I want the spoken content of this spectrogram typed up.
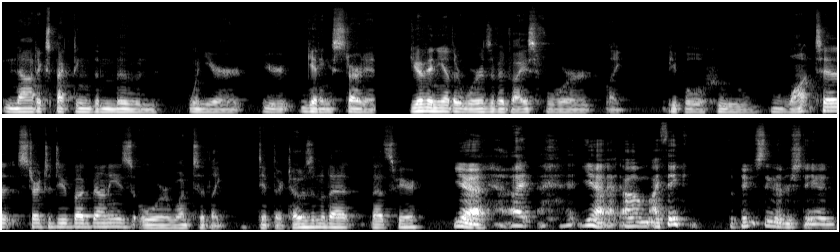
not expecting the moon when you're you're getting started, do you have any other words of advice for like people who want to start to do bug bounties or want to like dip their toes into that that sphere? Yeah, I yeah, um, I think the biggest thing to understand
